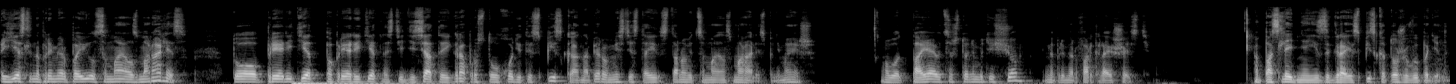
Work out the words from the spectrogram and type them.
Если, например, появился Майлз Моралес, то приоритет по приоритетности десятая игра просто уходит из списка, а на первом месте стоит, становится Майлз Моралес, понимаешь? Вот, появится что-нибудь еще, например, Far Cry 6. Последняя из игра из списка тоже выпадет.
